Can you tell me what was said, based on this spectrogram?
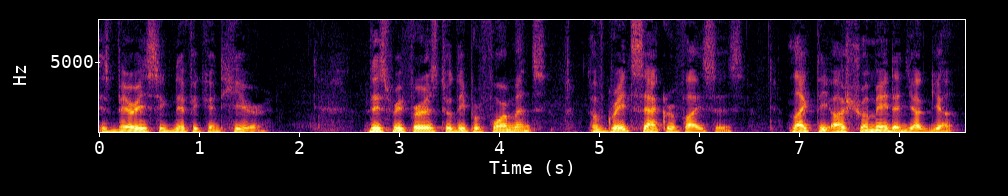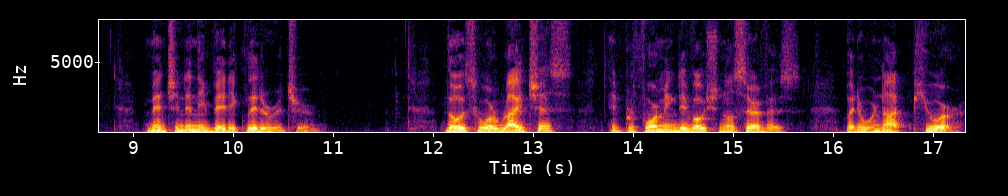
is very significant here. This refers to the performance of great sacrifices like the Ashwamedha Yajna mentioned in the Vedic literature. Those who are righteous in performing devotional service, but who are not pure,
